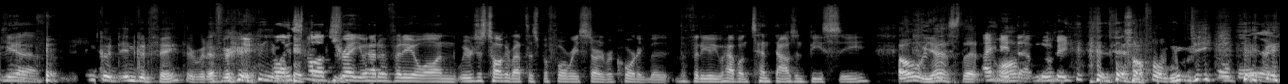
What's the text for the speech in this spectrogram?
Yeah. in good in good faith or whatever. well, I saw Trey. You had a video on. We were just talking about this before we started recording. The the video you have on ten thousand BC. oh yes, that I hate awful, that movie. that awful movie. so boring.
